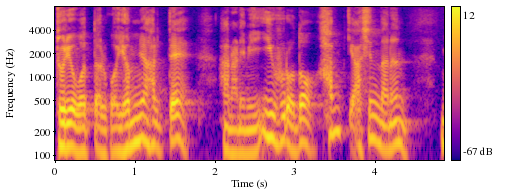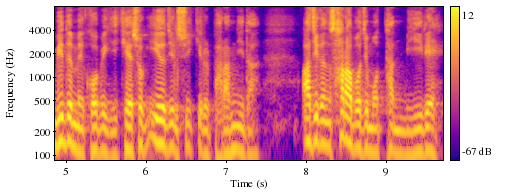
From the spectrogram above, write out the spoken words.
두려워 떨고 염려할 때 하나님이 이후로도 함께 하신다는 믿음의 고백이 계속 이어질 수 있기를 바랍니다. 아직은 살아보지 못한 미래,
